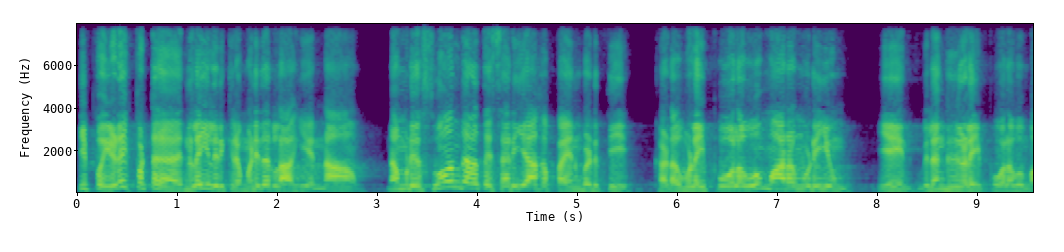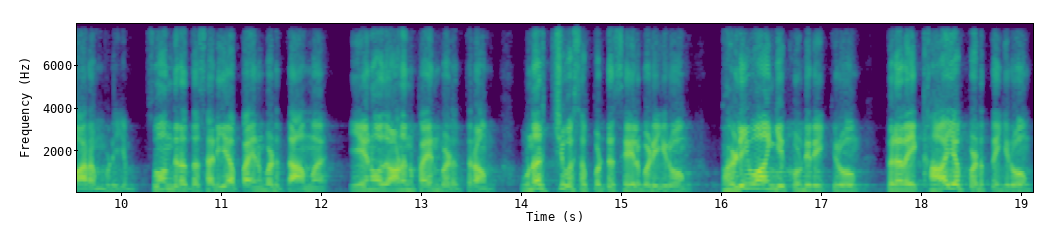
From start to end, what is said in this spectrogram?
இப்ப இடைப்பட்ட நிலையில் இருக்கிற மனிதர்களாகிய நாம் நம்முடைய சுதந்திரத்தை சரியாக பயன்படுத்தி கடவுளைப் போலவும் மாற முடியும். ஏன்? விலங்குகளைப் போலவும் மாற முடியும். சுதந்திரத்தை சரியா பயன்படுத்தாம ஏனோ தானோன்னு பயன்படுத்துறோம். உணர்ச்சி வசப்பட்டு செயல்படுகிறோம். பழி வாங்கி கொண்டிருக்கிறோம். பிறரை காயப்படுத்துகிறோம்.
